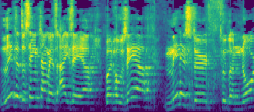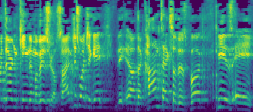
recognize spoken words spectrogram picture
lived at the same time as Isaiah, but Hosea ministered to the northern kingdom of Israel. So I just want you to get the, uh, the context of this book. He is a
